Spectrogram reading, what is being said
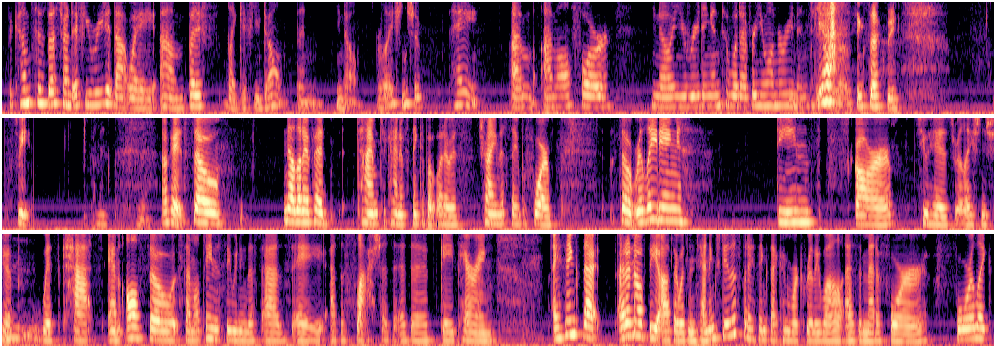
becomes his best friend if you read it that way. Um, but if like if you don't, then you know relationship. Hey, I'm I'm all for, you know, you reading into whatever you want to read into. Yeah, Yeah. exactly. Sweet. I'm in. Okay, so now that I've had time to kind of think about what I was trying to say before, so relating Dean's scar to his relationship with Cass, and also simultaneously reading this as a as a slash, as a, as a gay pairing. I think that I don't know if the author was intending to do this, but I think that can work really well as a metaphor for like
